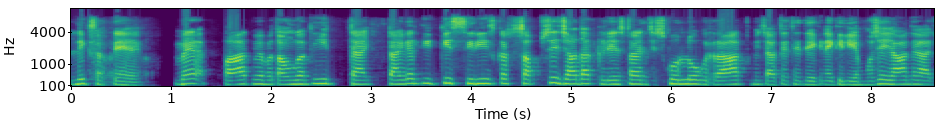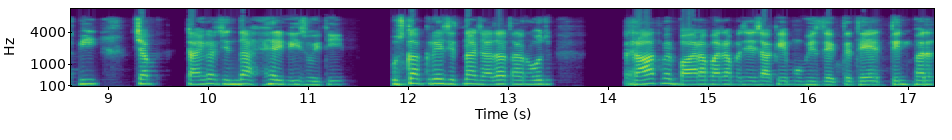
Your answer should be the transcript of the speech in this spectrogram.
लिख सकते हैं। मैं बाद में बताऊँगा कि टाइगर की किस सीरीज़ का सबसे ज़्यादा क्रेज था, जिसको लोग रात में जाते थे देखने के लिए। मुझे याद है आज भी जब टाइगर ज़िंदा है रिलीज़ हुई थी, उसका क्रेज इतना ज़्यादा था, रोज रात में बारह बारह बजे जाके मूवीज़ देखते थे, दिन भर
